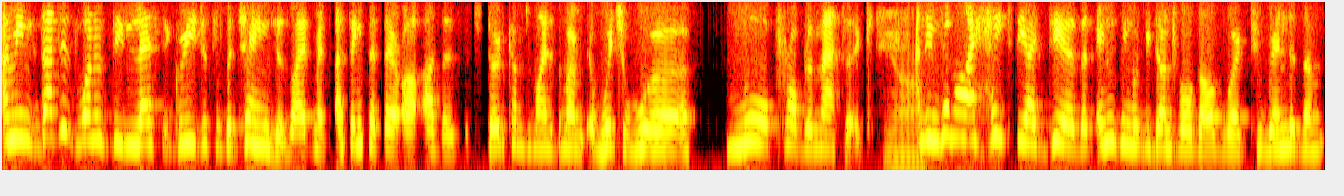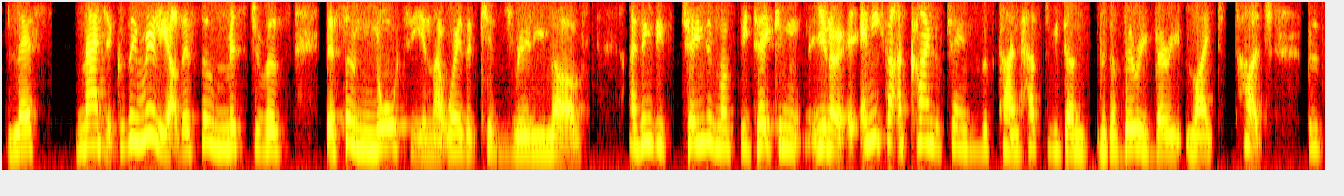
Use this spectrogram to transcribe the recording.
I mean, that is one of the less egregious of the changes, I admit. I think that there are others which don't come to mind at the moment, which were more problematic. Yeah. And in general, I hate the idea that anything would be done to Roald Dahl's work to render them less magic, because they really are. They're so mischievous, they're so naughty in that way that kids really love. I think these changes must be taken, you know, any kind of change of this kind has to be done with a very, very light touch. But it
